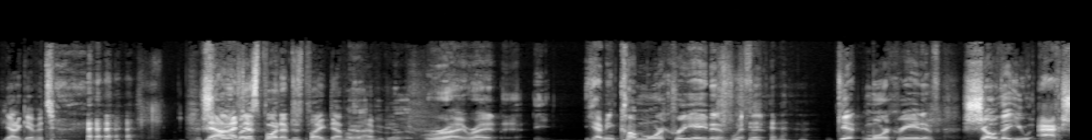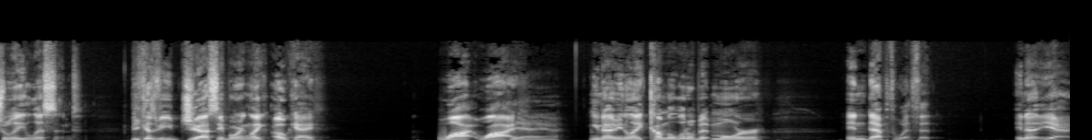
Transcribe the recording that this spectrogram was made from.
You gotta give it to Now at but- this point I'm just playing devil's advocate. right, right. Yeah, I mean, come more creative with it. Get more creative. Show that you actually listened. Because if you just say boring, like okay, why? Why? Yeah, yeah. You know, what I mean, like come a little bit more in depth with it. You know, yeah,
